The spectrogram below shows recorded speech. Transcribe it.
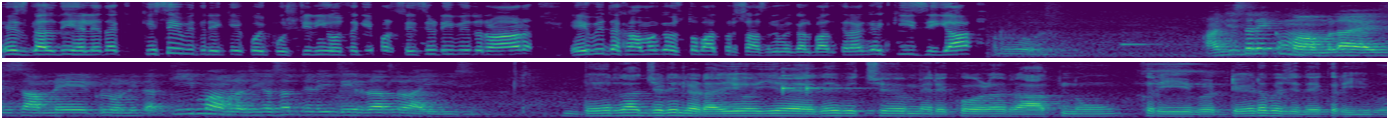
ਇਸ ਗੱਲ ਦੀ ਹਲੇ ਤੱਕ ਕਿਸੇ ਵੀ ਤਰੀਕੇ ਕੋਈ ਪੁਸ਼ਟੀ ਨਹੀਂ ਹੋ ਸਕੀ ਪਰ ਸੀਸੀਟੀਵੀ ਦੌਰਾਨ ਇਹ ਵੀ ਦਿਖਾਵਾਂਗੇ ਉਸ ਤੋਂ ਬਾਅਦ ਪ੍ਰਸ਼ਾਸਨ ਨਾਲ ਗੱਲਬਾਤ ਕਰਾਂਗੇ ਕੀ ਸੀਗਾ। ਹਾਂਜੀ ਸਰ ਇੱਕ ਮਾਮਲਾ ਆਇਆ ਸੀ ਸਾਹਮਣੇ ਕਲੋਨੀ ਦਾ ਕੀ ਮਾਮਲਾ ਸੀਗਾ ਸਰ ਜਿਹੜੀ ਦੇਰ ਰਾਤ ਲੜਾਈ ਹੋਈ ਸੀ? ਦੇਰ ਰਾਤ ਜਿਹੜੀ ਲੜਾਈ ਹੋਈ ਹੈ ਇਹਦੇ ਵਿੱਚ ਮੇਰੇ ਕੋਲ ਰਾਤ ਨੂੰ ਕਰੀਬ 1:30 ਵਜੇ ਦੇ ਕਰੀਬ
